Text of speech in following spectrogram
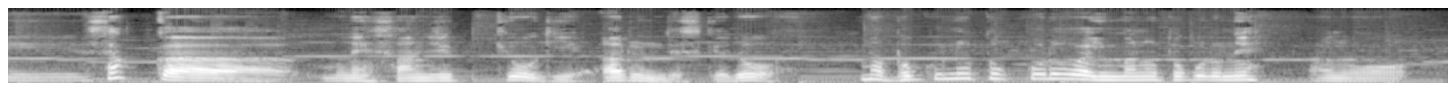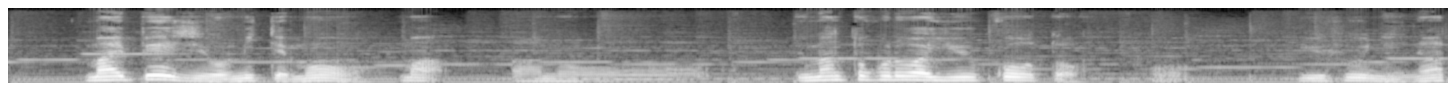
ーサッカーもね、30競技あるんですけど、まあ僕のところは今のところね、あの、マイページを見ても、まあ、あの、今のところは有効という風になっ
